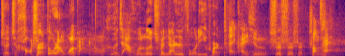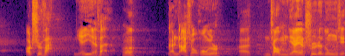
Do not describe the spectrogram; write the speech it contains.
这这好事儿都让我赶上了，阖家欢乐，全家人坐在一块儿，太开心了。是是是上菜，啊，吃饭，年夜饭，嗯，干炸小黄鱼儿。哎，你瞧我们年夜吃这东西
